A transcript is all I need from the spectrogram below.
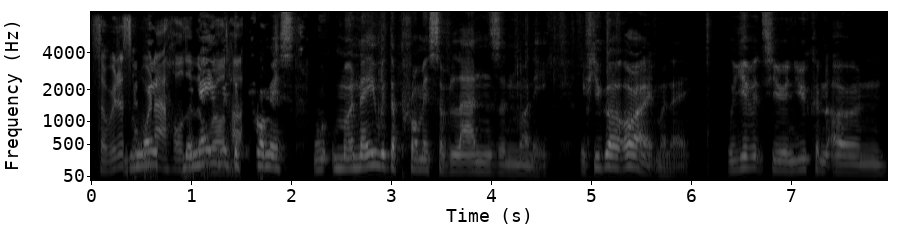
So we're just we're Monet, not holding Monet the world with the promise, Monet with the promise of lands and money. If you go, all right, Monet, we give it to you, and you can own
